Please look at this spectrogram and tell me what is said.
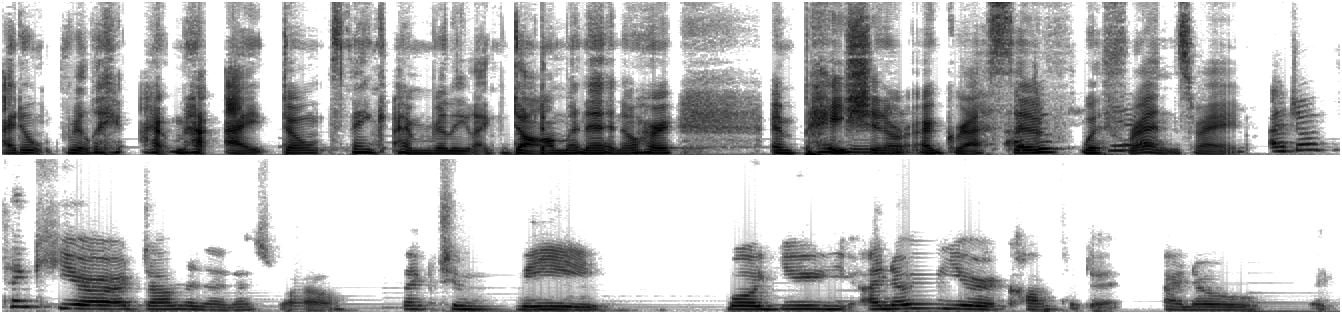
I don't really, I'm, I don't think I'm really like dominant or impatient or Mhm. aggressive think- with yeah. friends, right? I don't think you're dominant as well. Like to me, well, you I know you're confident. I know, like,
